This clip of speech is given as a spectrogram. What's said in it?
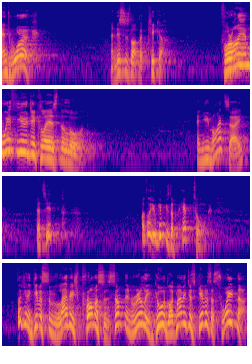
and work. And this is like the kicker. For I am with you, declares the Lord. And you might say, That's it? I thought you were giving us a pep talk. I thought you were going to give us some lavish promises, something really good, like maybe just give us a sweetener.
